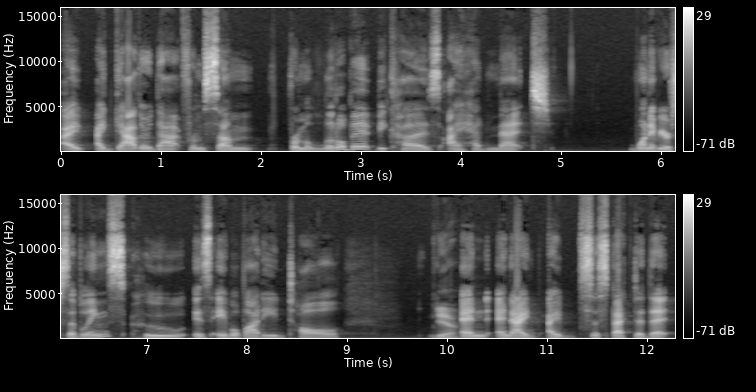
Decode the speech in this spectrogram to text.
I, I gathered that from some, from a little bit because I had met one of your siblings who is able bodied, tall, Yeah. and, and I, I suspected that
